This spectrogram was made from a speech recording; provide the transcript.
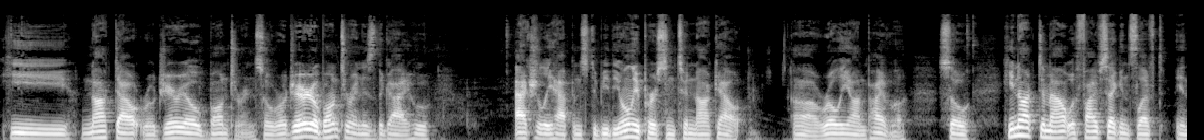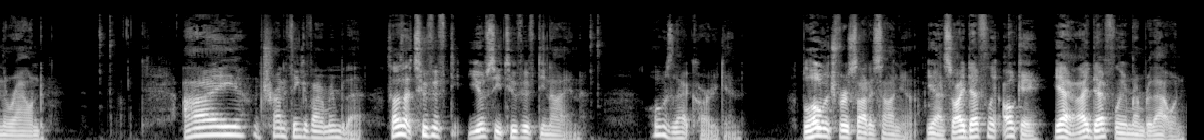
he knocked out Rogerio Bontorin. So Rogerio Bontorin is the guy who actually happens to be the only person to knock out uh, Raulian Paiva. So he knocked him out with five seconds left in the round. I, I'm trying to think if I remember that. So I was at 250, UFC 259. What was that card again? Blachowicz versus Adesanya. Yeah, so I definitely okay. Yeah, I definitely remember that one.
